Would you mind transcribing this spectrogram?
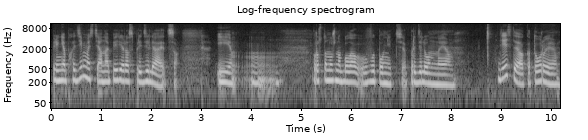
при необходимости она перераспределяется. И просто нужно было выполнить определенные действия, которые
